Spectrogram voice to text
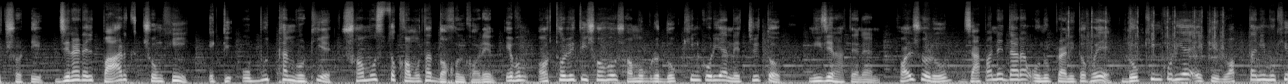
একষট্টি জেনারেল পার্ক চোংহি একটি অভ্যুত্থান ঘটিয়ে সমস্ত ক্ষমতা দখল করেন এবং অর্থনীতি সহ সমগ্র দক্ষিণ কোরিয়ার নেতৃত্ব নিজের হাতে নেন। ফলস্বরূপ, জাপানের দ্বারা অনুপ্রাণিত হয়ে দক্ষিণ কোরিয়া একটি রপ্তানিমুখী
